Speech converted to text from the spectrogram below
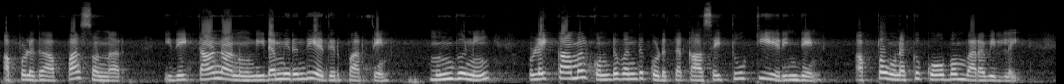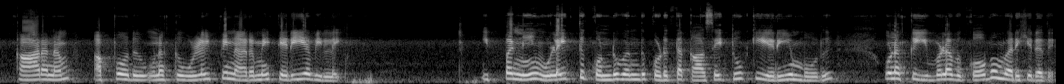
அப்பொழுது அப்பா சொன்னார் இதைத்தான் நான் உன்னிடமிருந்து எதிர்பார்த்தேன். முன்பு நீ உழைக்காமல் கொண்டு வந்து கொடுத்த காசை தூக்கி எறிந்தேன். அப்போ உனக்கு கோபம் வரவில்லை. காரணம் அப்போது உனக்கு உழைப்பின் அருமை தெரியவில்லை. இப்ப நீ உழைத்து கொண்டு வந்து கொடுத்த காசை தூக்கி எறியும்போது உனக்கு இவ்வளவு கோபம் வருகிறது.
